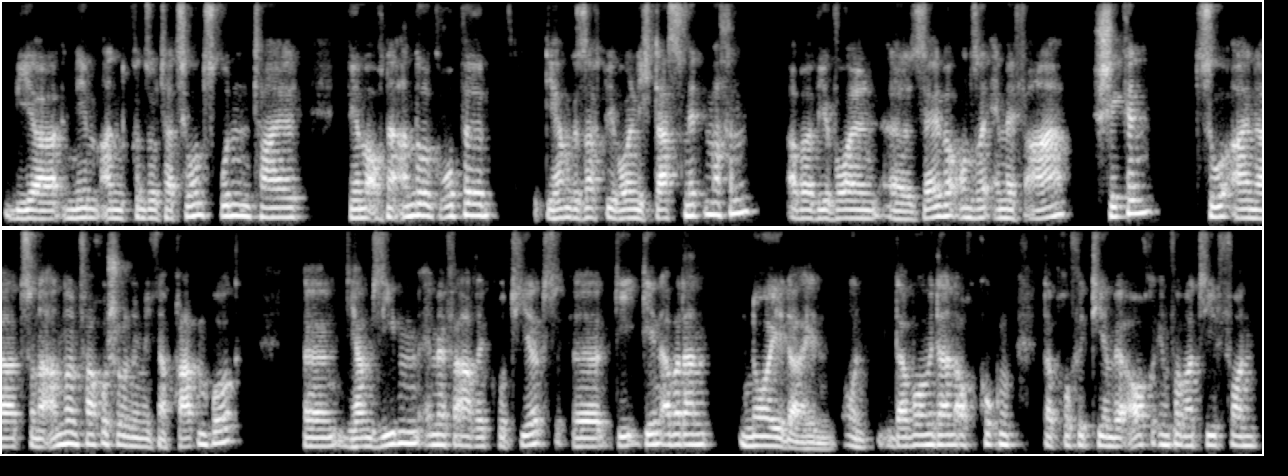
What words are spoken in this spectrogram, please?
wir nehmen an Konsultationsrunden teil. Wir haben auch eine andere Gruppe, die haben gesagt, wir wollen nicht das mitmachen, aber wir wollen äh, selber unsere MFA schicken zu einer, zu einer anderen Fachhochschule, nämlich nach Papenburg. Äh, die haben sieben MFA rekrutiert, äh, die gehen aber dann neu dahin. Und da wollen wir dann auch gucken, da profitieren wir auch informativ von,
